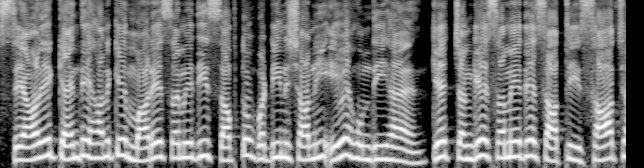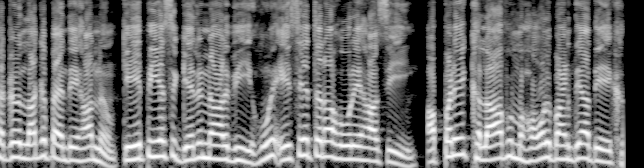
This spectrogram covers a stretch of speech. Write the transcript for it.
ਸਿਆਣੇ ਕਹਿੰਦੇ ਹਨ ਕਿ ਮਾੜੇ ਸਮੇਂ ਦੀ ਸਭ ਤੋਂ ਵੱਡੀ ਨਿਸ਼ਾਨੀ ਇਹ ਹੁੰਦੀ ਹੈ ਕਿ ਚੰਗੇ ਸਮੇਂ ਦੇ ਸਾਥੀ ਸਾਥ ਛੱਡਣ ਲੱਗ ਪੈਂਦੇ ਹਨ। ਕੇਪੀਐਸ ਗਿੱਲ ਨਾਲ ਵੀ ਹੁਣ ਇਸੇ ਤਰ੍ਹਾਂ ਹੋ ਰਿਹਾ ਸੀ। ਆਪਣੇ ਖਿਲਾਫ ਮਾਹੌਲ ਬਣਦਿਆਂ ਦੇਖ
